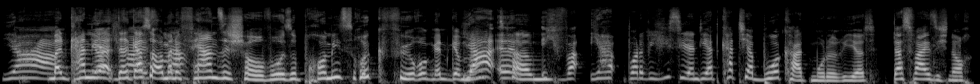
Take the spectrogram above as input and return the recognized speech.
Ja. Man kann ja, ich da gab es auch mal ja. eine Fernsehshow, wo so Promis Rückführungen Ja, gemacht äh, haben. ich war, ja, boah, wie hieß die denn? Die hat Katja Burkhardt moderiert. Das weiß ich noch.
